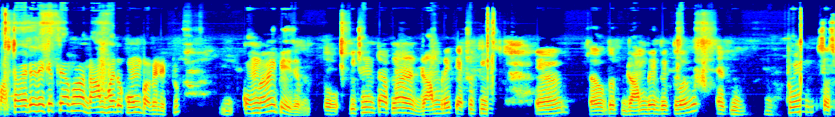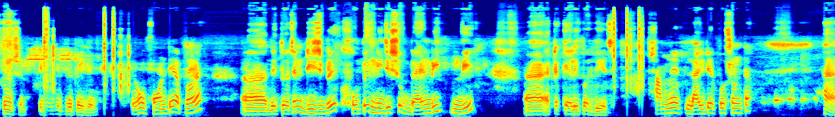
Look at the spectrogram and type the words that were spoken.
পাঁচটা ব্যাটারির ক্ষেত্রে আপনারা দাম হয়তো কম পাবেন একটু। কম দামেই পেয়ে যাবেন। তো পিছনটা আপনার ড্রাম ব্রেক একশো তিরিশ সাধারণত ড্রাম ব্রেক দেখতে পারব টুইন সাসপেনশন এটার ক্ষেত্রে পেয়ে যাবেন। এবং ফ্রন্টে আপনারা দেখতে পাচ্ছেন ডিস ব্রেক হোপের নিজস্ব ব্যান্ডিং দিয়ে একটা ক্যালিপার দিয়েছে। সামনের লাইটের পোর্শনটা হ্যাঁ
